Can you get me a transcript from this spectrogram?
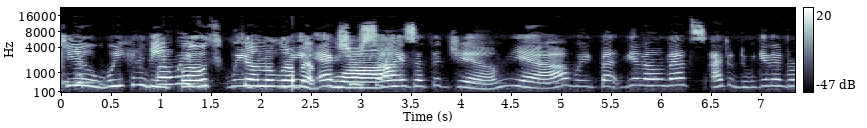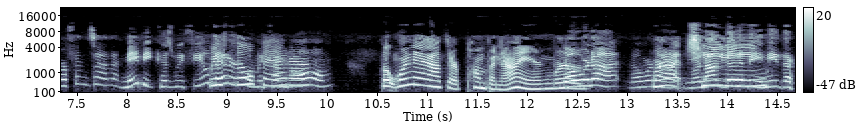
do. We can be Well, we- both we, feeling a little we bit blah. exercise at the gym. Yeah, we. But you know, that's. I don't. Do we get endorphins out of that? Maybe because we feel We better feel when we come home. But we're not out there pumping iron. We're no, we're not. No, we're, we're not. not We're not going to be cheating. neither.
